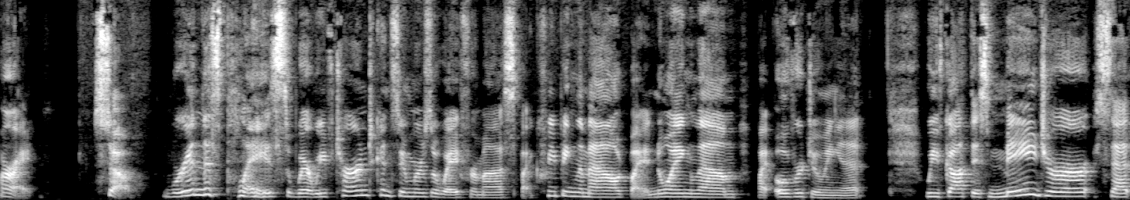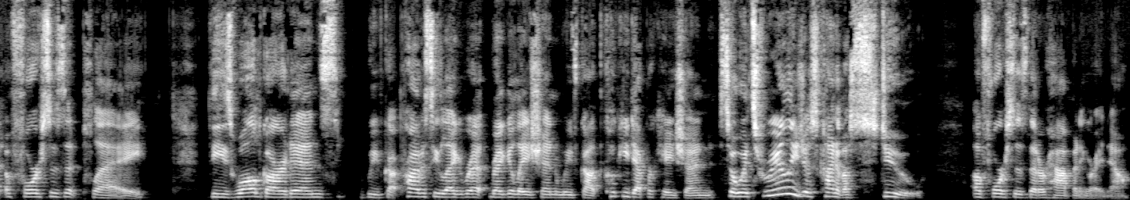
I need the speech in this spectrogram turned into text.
All right. So, we're in this place where we've turned consumers away from us by creeping them out, by annoying them, by overdoing it. We've got this major set of forces at play. These walled gardens, we've got privacy leg- re- regulation, we've got cookie deprecation. So it's really just kind of a stew of forces that are happening right now.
